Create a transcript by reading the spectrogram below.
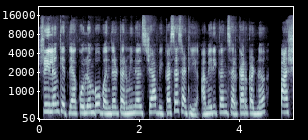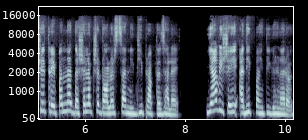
श्रीलंकेतल्या कोलंबो बंदर टर्मिनल्सच्या विकासासाठी अमेरिकन सरकारकडनं पाचशे त्रेपन्न दशलक्ष डॉलर्सचा निधी प्राप्त झालाय. याविषयी अधिक माहिती घेणार आहोत.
